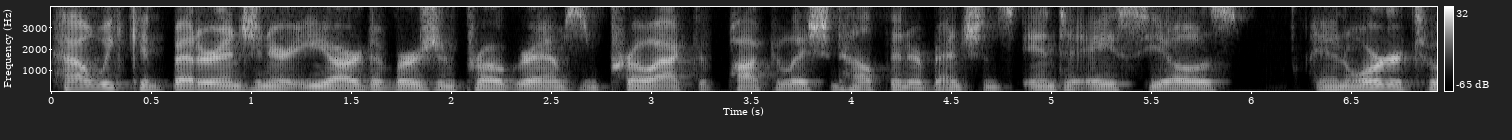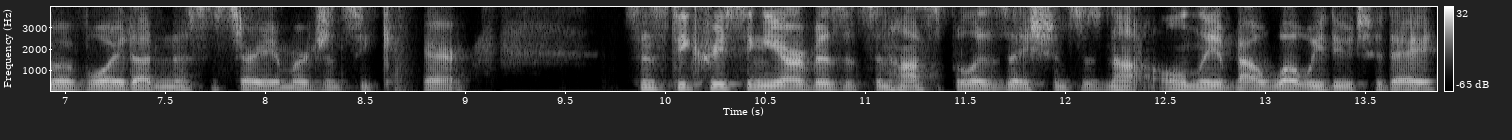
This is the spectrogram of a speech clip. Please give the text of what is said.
how we can better engineer ER diversion programs and proactive population health interventions into ACOs in order to avoid unnecessary emergency care. Since decreasing ER visits and hospitalizations is not only about what we do today,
